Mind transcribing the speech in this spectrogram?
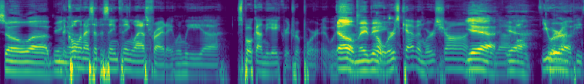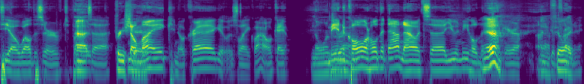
So uh, being Nicole uh, and I said the same thing last Friday when we uh, spoke on the acreage report. It was Oh, uh, maybe. Oh, where's Kevin? Where's Sean? Yeah, And, uh, yeah. well, you We're, were on uh, PTO, well deserved, but uh, appreciate no it. Mike, no Craig. It was like, wow, okay. no one's me and around. Nicole are holding it down. Now it's uh, you and me holding it Yeah. down here on Yeah, I Good feel Friday. like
